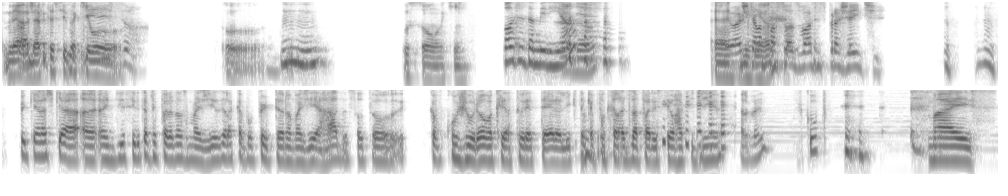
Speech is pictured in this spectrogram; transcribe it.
Não, deve ter sido aqui o, Isso. o, uhum. o som aqui. vozes da Miriam? É, Eu acho que ela Miriam. passou as vozes pra gente. Porque eu acho que a, a Andice ele tá preparando as magias, ela acabou apertando a magia errada, soltou, conjurou uma criatura etérea ali, que daqui a pouco ela desapareceu rapidinho. Ela Desculpa. Mas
